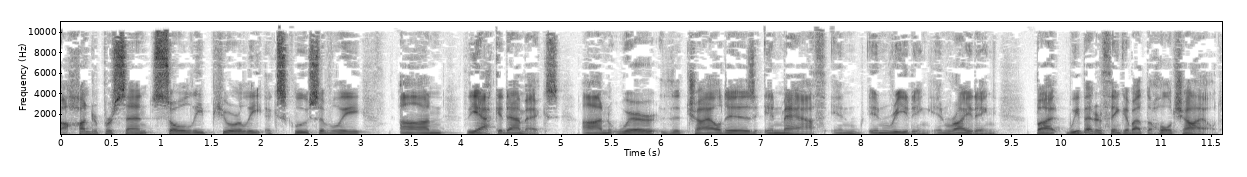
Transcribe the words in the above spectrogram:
100% solely, purely, exclusively on the academics, on where the child is in math, in, in reading, in writing, but we better think about the whole child.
